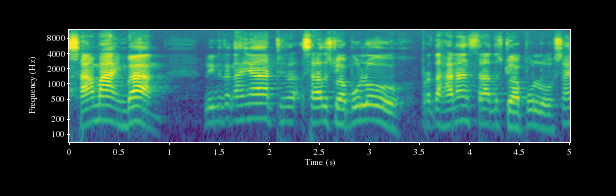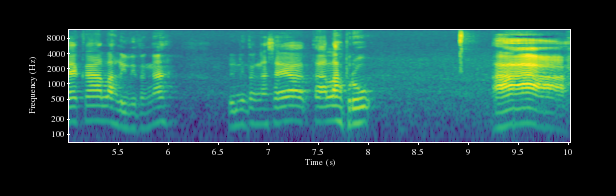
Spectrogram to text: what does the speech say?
sama imbang lini tengahnya 120 pertahanan 120 saya kalah lini tengah. Lini tengah saya kalah bro. Ah.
